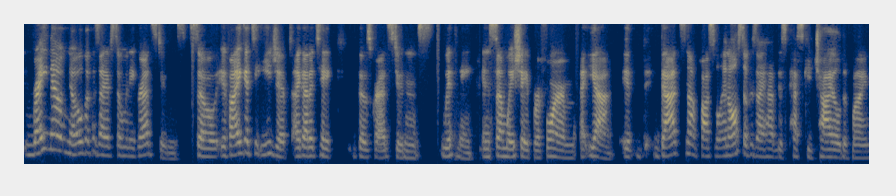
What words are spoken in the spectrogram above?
Right now, no, because I have so many grad students. So if I get to Egypt, I got to take those grad students with me in some way shape or form uh, yeah it that's not possible and also because i have this pesky child of mine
